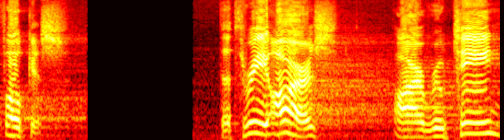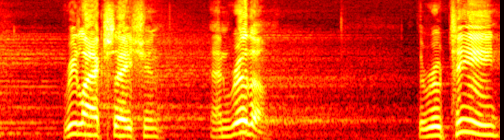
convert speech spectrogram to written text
focus. The three R's are routine, relaxation, and rhythm. The routine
